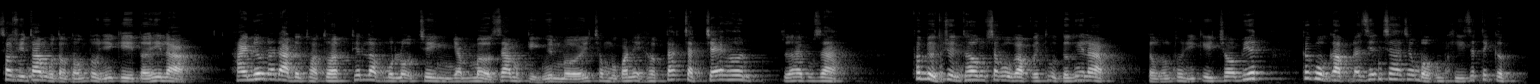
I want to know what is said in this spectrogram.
Sau chuyến thăm của Tổng thống Thổ Nhĩ Kỳ tới Hy Lạp, hai nước đã đạt được thỏa thuận thiết lập một lộ trình nhằm mở ra một kỷ nguyên mới trong mối quan hệ hợp tác chặt chẽ hơn giữa hai quốc gia. Phát biểu truyền thông sau cuộc gặp với Thủ tướng Hy Lạp, Tổng thống Thổ Nhĩ Kỳ cho biết các cuộc gặp đã diễn ra trong bầu không khí rất tích cực.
